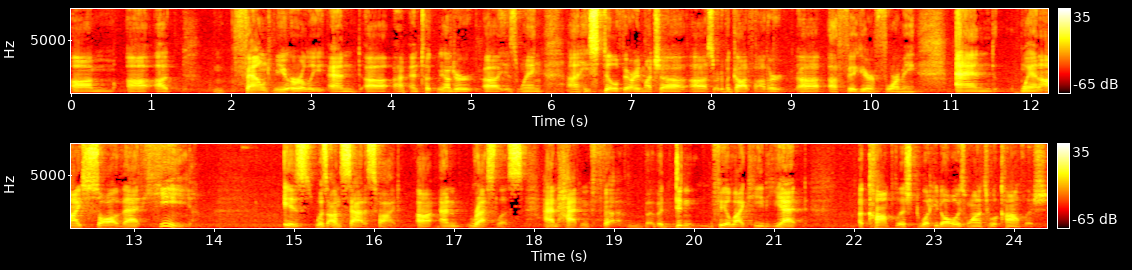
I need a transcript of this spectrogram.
Um, uh, uh, found me early and uh, and took me under uh, his wing. Uh, he's still very much a, a sort of a godfather a figure for me, and when I saw that he is, was unsatisfied uh, and restless and hadn't didn't feel like he'd yet accomplished what he'd always wanted to accomplish.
